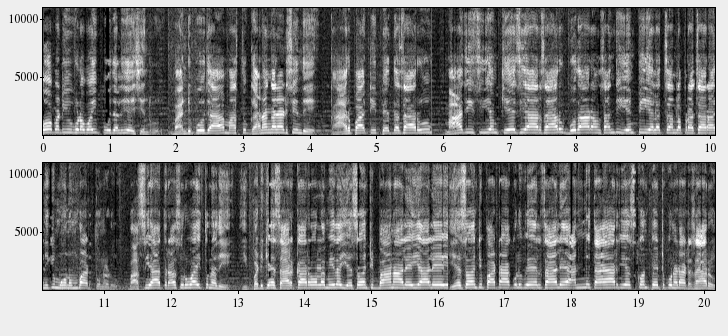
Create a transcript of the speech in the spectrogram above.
లోపటికి కూడా పోయి పూజలు చేసిండ్రు బండి పూజ మస్తు ఘనంగా నడిచింది. కారు పార్టీ పెద్ద సారు మాజీ సీఎం కేసీఆర్ సారు బుధారం సంధి ఎంపీ ఎలక్షన్ల ప్రచారానికి మూనుంబాడుతున్నాడు. బస్సు యాత్ర సురువైతున్నది. ఇప్పటికే సర్కారోళ్ళ మీద ఎసోంటి బాణాలు వేయాలి ఎసోంటి పటాకులు పేల్చాలి అన్ని తయారు చేసుకొని పెట్టుకున్నాడట సారు.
